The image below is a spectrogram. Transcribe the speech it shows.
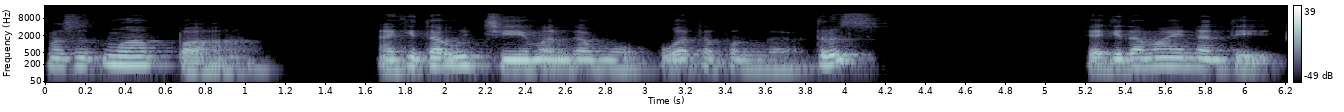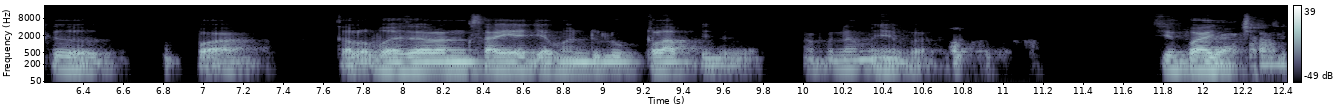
Maksudmu apa? Nah kita uji iman kamu kuat apa enggak. Terus ya kita main nanti ke apa? Kalau bahasa orang saya zaman dulu klub itu apa namanya pak? Cepacem.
